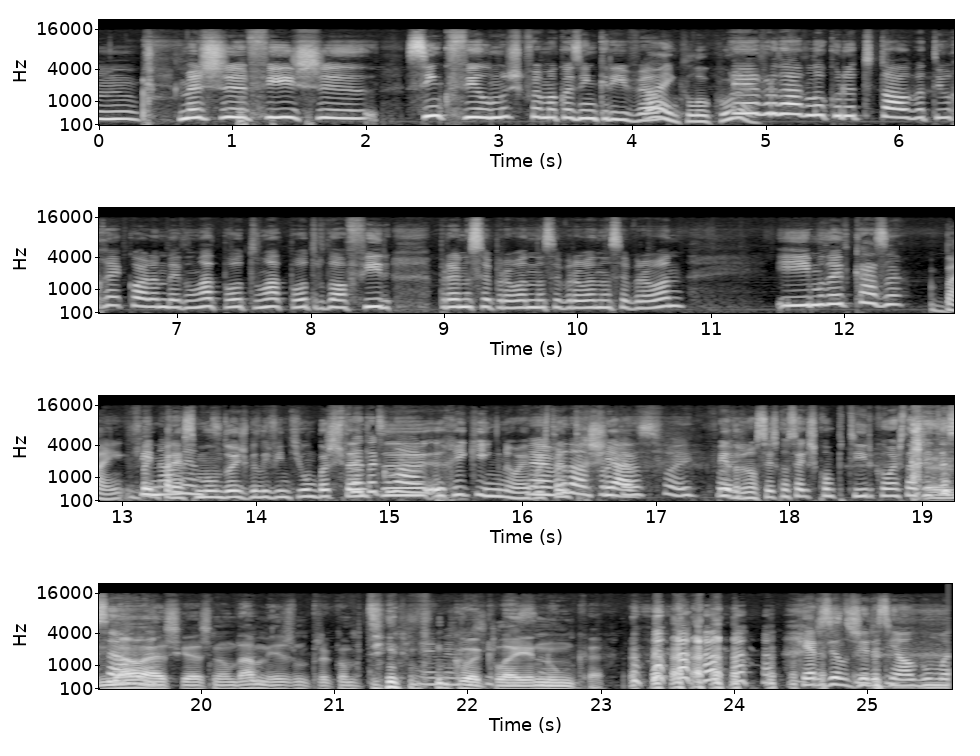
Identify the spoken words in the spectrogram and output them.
Um, mas uh, fiz uh, cinco filmes, que foi uma coisa incrível. Bem, que loucura. É verdade, loucura total. Bati o recorde, andei de um lado para o outro, de um lado para o outro, de Ofir para não sei para onde, não sei para onde, não sei para onde. E mudei de casa. Bem, bem parece-me um 2021 bastante riquinho, não é? É bastante verdade, por recheado. acaso foi, foi. Pedro, não sei se consegues competir com esta Eh, agitação. Não, acho, que- acho que não dá mesmo para competir É com a Cleia agitação. nunca. Queres eleger assim alguma.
